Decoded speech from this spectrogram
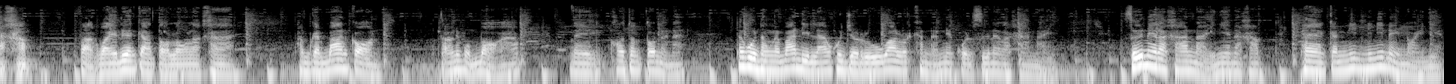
นะครับ ฝากไว้เรื่องการต่อรองราคาทำกันบ้านก่อนตามที่ผมบอกครับ ในข้อต้นๆนะนะถ้าคุณทำกันบ้านดีแล้ว คุณจะรู้ว่ารถคันนั้นเนี่ยควรซื้อในราคาไหน ซื้อในราคาไหนเนี่ยนะครับแพงกันนิดนิดๆหน่อยๆเนี่ย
